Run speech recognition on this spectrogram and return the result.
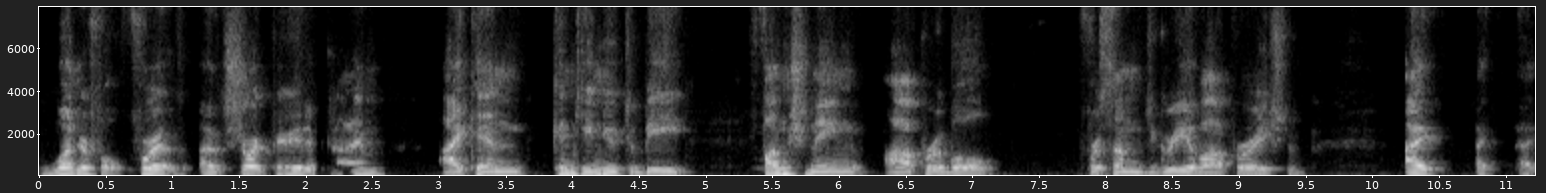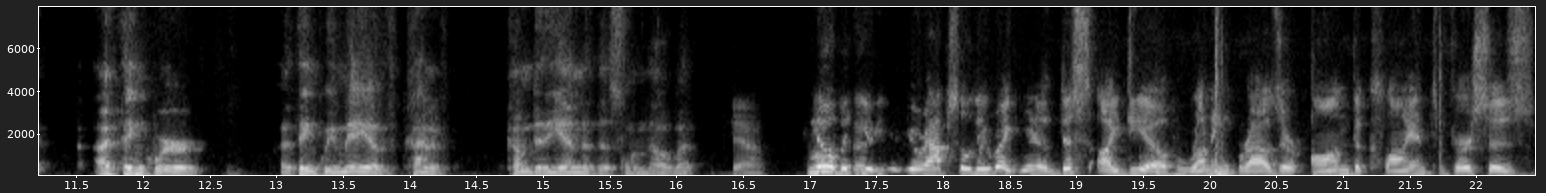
wonderful. For a short period of time, I can continue to be functioning, operable for some degree of operation. I I I, I think we're I think we may have kind of come to the end of this one though, but yeah. Well, no, but the, you're, you're absolutely right. You know, this idea of running browser on the client versus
